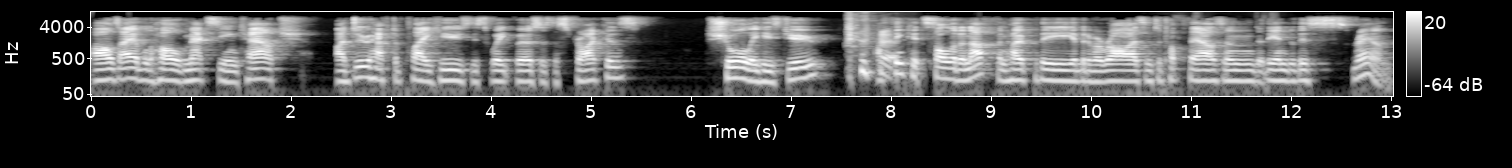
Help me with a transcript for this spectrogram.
I was able to hold Maxi and Couch. I do have to play Hughes this week versus the Strikers. Surely he's due. I think it's solid enough and hopefully a bit of a rise into top thousand at the end of this round.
